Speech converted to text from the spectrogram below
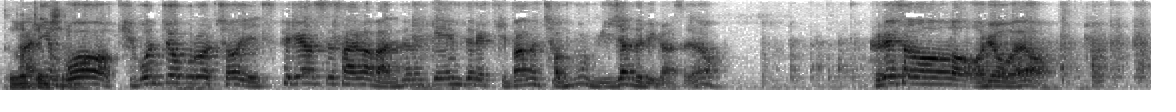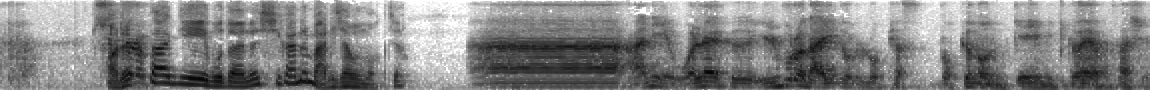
그건 아니, 좀 뭐, 기본적으로 저 엑스페리언스 사가 만드는 게임들의 기반은 전부 위저드리라서요. 그래서 어려워요. 실제로 어렵다기보다는 시간을 많이 잡아먹죠. 아, 아니, 원래 그 일부러 난이도를 높여, 높여놓은 게임이기도 해요, 사실.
